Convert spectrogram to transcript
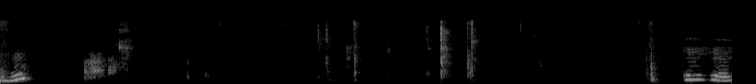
Угу. Угу.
